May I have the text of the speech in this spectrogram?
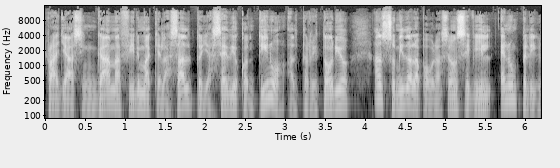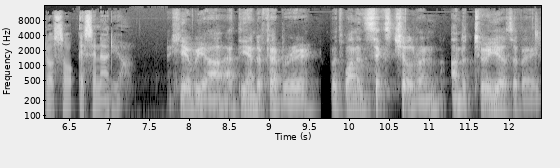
Raya Singham afirma que el asalto y asedio continuo al territorio han sumido a la población civil en un peligroso escenario. Here we are at the end of February with one in six children under two years of age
